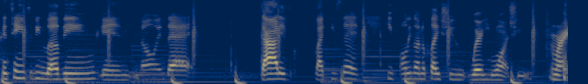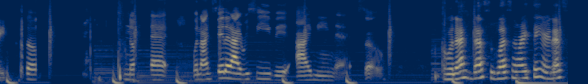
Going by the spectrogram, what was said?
continue to be loving and knowing that God is, like you said, he's only going to place you where he wants you. Right. So know that when I say that I receive it, I mean that. So. Well, that's that's a blessing right there. That's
